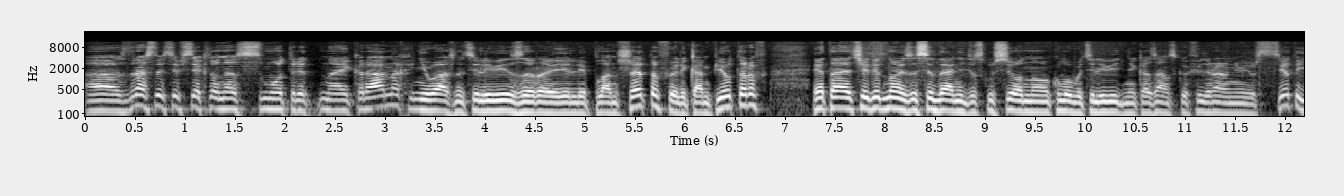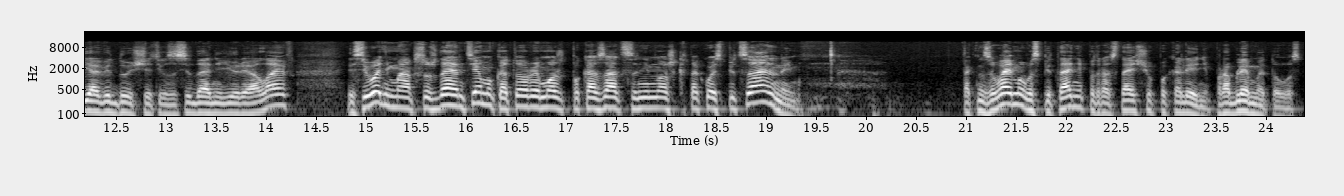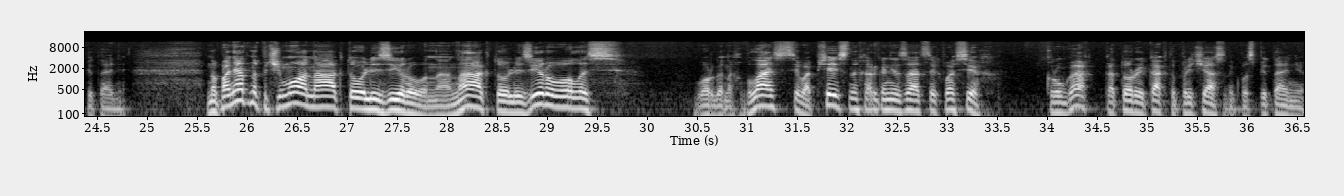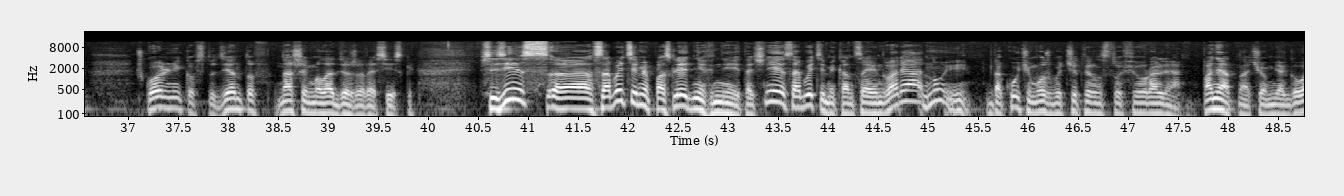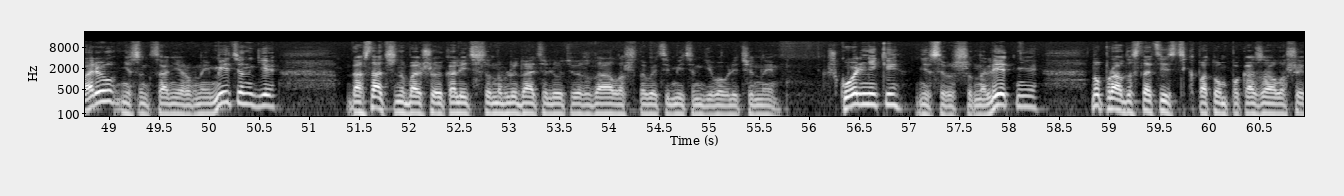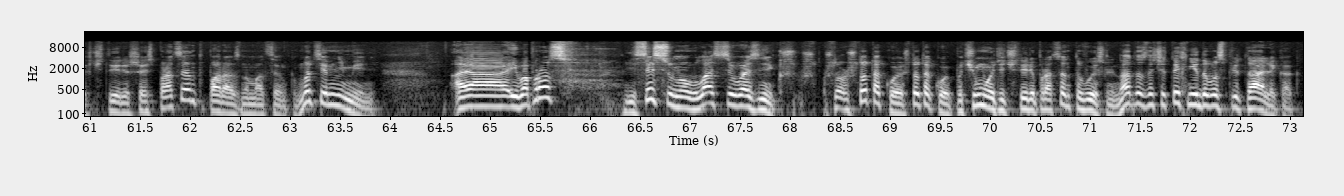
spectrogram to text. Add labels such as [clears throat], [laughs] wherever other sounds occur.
А, здравствуйте все, кто нас смотрит на экранах, неважно телевизора или планшетов, или компьютеров. Это очередное заседание дискуссионного клуба телевидения Казанского федерального университета. Я ведущий этих заседаний Юрий Алаев. И сегодня мы обсуждаем тему, которая может показаться немножко такой специальной. Так называемое воспитание подрастающего поколения, проблема этого воспитания. Но понятно, почему она актуализирована. Она актуализировалась в органах власти, в общественных организациях, во всех кругах, которые как-то причастны к воспитанию школьников, студентов, нашей молодежи российской. В связи с э, событиями последних дней, точнее, событиями конца января, ну и до кучи, может быть, 14 февраля. Понятно, о чем я говорю, несанкционированные митинги. Достаточно большое количество наблюдателей утверждало, что в эти митинги вовлечены школьники, несовершеннолетние, ну, правда, статистика потом показала, что их 4-6% по разным оценкам, но тем не менее. А, и вопрос, естественно, у власти возник. Что, что такое? Что такое? Почему эти 4% вышли? Надо, значит, их недовоспитали как-то.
